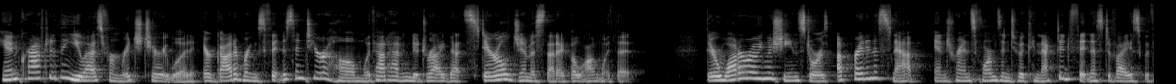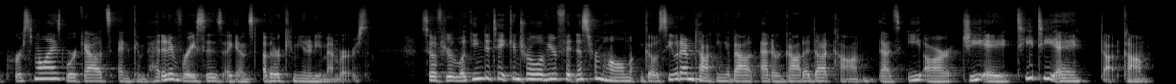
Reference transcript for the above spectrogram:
Handcrafted in the US from rich cherry wood, Ergatta brings fitness into your home without having to drag that sterile gym aesthetic along with it. Their water rowing machine stores upright in a snap and transforms into a connected fitness device with personalized workouts and competitive races against other community members. So if you're looking to take control of your fitness from home, go see what I'm talking about at ergatta.com. That's E R G A T T A.com.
